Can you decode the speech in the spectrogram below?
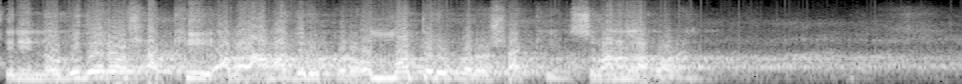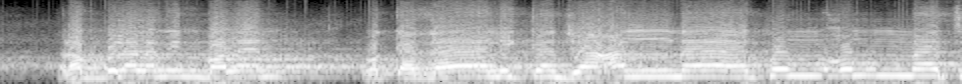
তিনি নবীদেরও সাক্ষী আবার আমাদের উপর উম্মতের উপরও সাক্ষী সুবহানাল্লাহ পড়েন রব্বুল আলামিন বলেন وكذلك جعلناكم أمة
